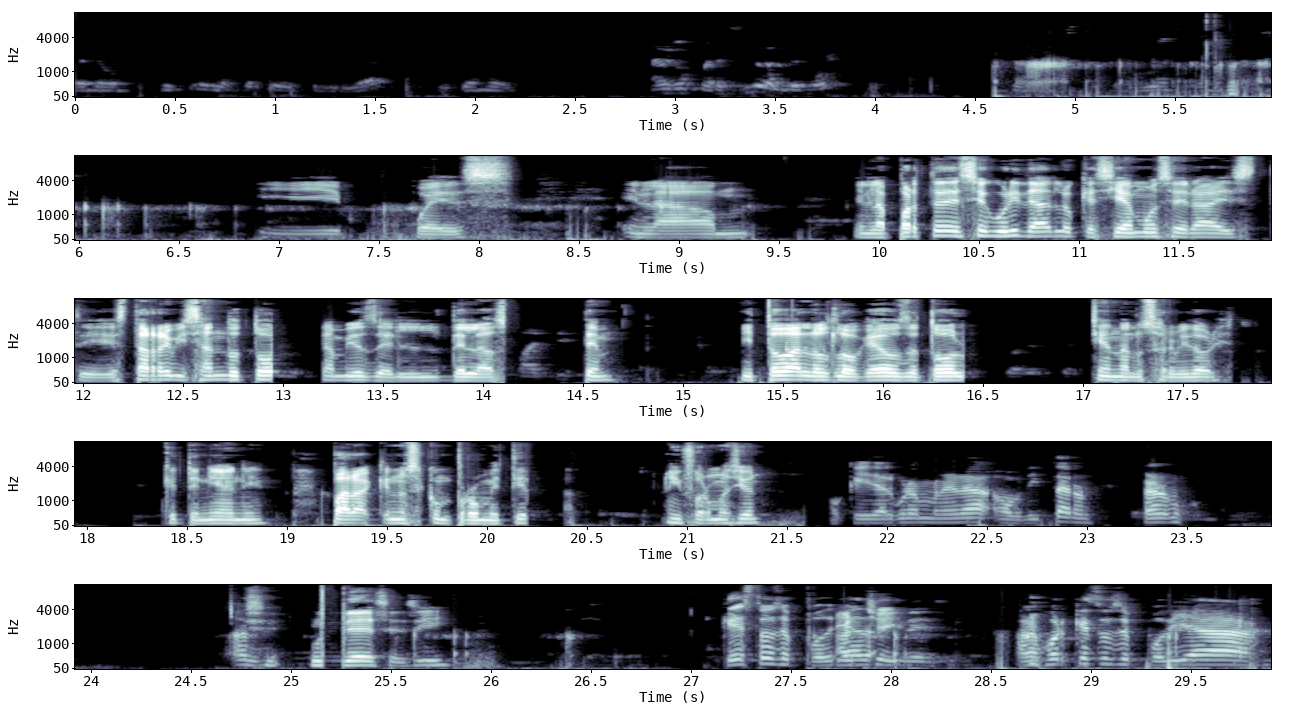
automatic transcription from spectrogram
Bueno, dentro de la parte de seguridad, algo parecido al DevOps. Y pues en la en la parte de seguridad lo que hacíamos era este estar revisando todos los cambios del, de las y todos los logueos de todo lo que hacían a los servidores que tenían para que no se comprometiera la información. Ok, de alguna manera auditaron. Pero... Sí, un IDS, sí. Que esto se podría a lo mejor que eso se podía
